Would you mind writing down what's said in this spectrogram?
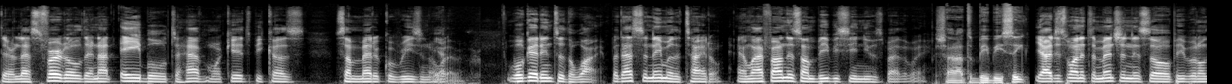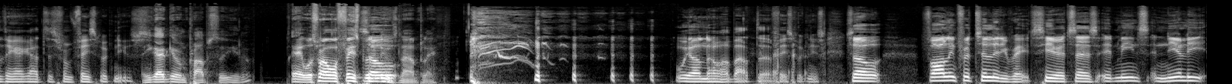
they're less fertile, they're not able to have more kids because some medical reason or whatever. We'll get into the why, but that's the name of the title. And I found this on BBC News, by the way. Shout out to BBC. Yeah, I just wanted to mention this so people don't think I got this from Facebook News. You gotta give them props too. You know. Hey, what's wrong with Facebook So- News? Now Playing. We all know about the Facebook News. So, falling fertility rates. Here it says it means nearly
